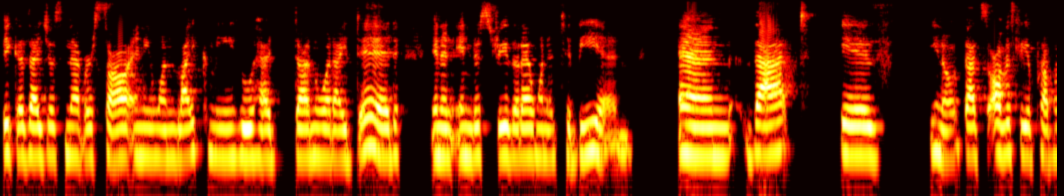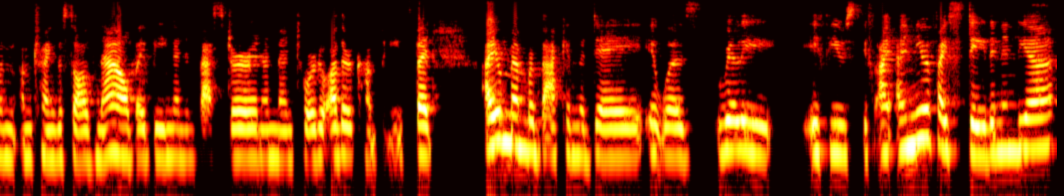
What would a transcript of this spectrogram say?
because I just never saw anyone like me who had done what I did in an industry that I wanted to be in. And that is you know that's obviously a problem i'm trying to solve now by being an investor and a mentor to other companies. But i remember back in the day it was really if you if I, I knew if i stayed in india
